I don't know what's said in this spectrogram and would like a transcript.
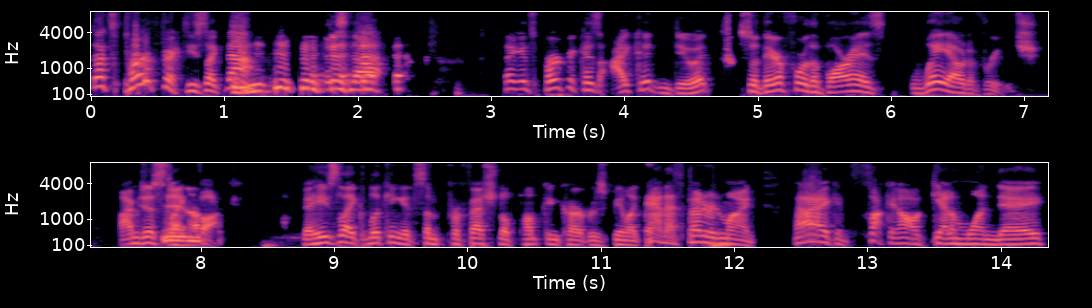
That's perfect. He's like, nah, it's not. Like it's perfect because I couldn't do it. So therefore the bar is way out of reach. I'm just like, fuck. Yeah, he's like looking at some professional pumpkin carvers being like, man, that's better than mine. I can fucking I'll get him one day.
